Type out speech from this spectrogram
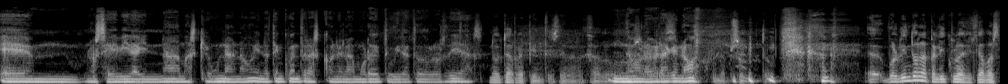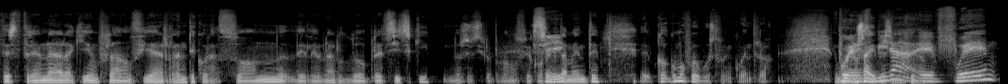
Em, no sé, vida hay nada más que una, ¿no? Y no te encuentras con el amor de tu vida todos los días. ¿No te arrepientes de haber dejado? No, la verdad que no. En absoluto. Eh, volviendo a la película que acabas de estrenar aquí en Francia, Errante Corazón, de Leonardo Brzezinski, no sé si lo pronuncio correctamente. Eh, ¿Cómo fue vuestro encuentro? pues mira, eh, fue,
